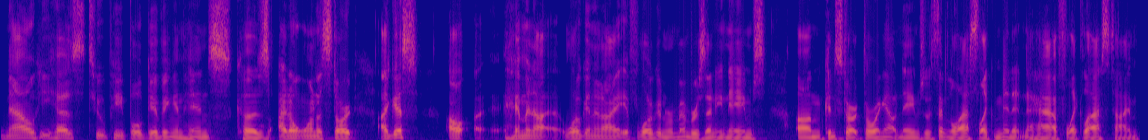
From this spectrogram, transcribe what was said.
now he has two people giving him hints because I don't want to start. I guess I'll uh, him and I, Logan and I, if Logan remembers any names, um, can start throwing out names within the last like minute and a half, like last time.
